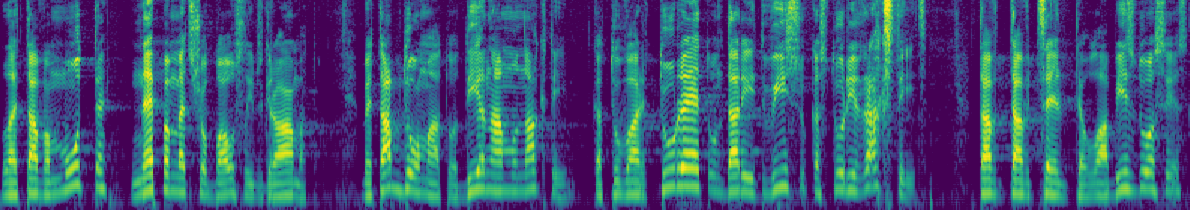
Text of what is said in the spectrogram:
Lai tava mute nepamet šo bauslības grāmatu, bet apdomā to dienām un naktīm, kad tu vari turēt un darīt visu, kas tur ir rakstīts. Tad tavi ceļi tev labi izdosies,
